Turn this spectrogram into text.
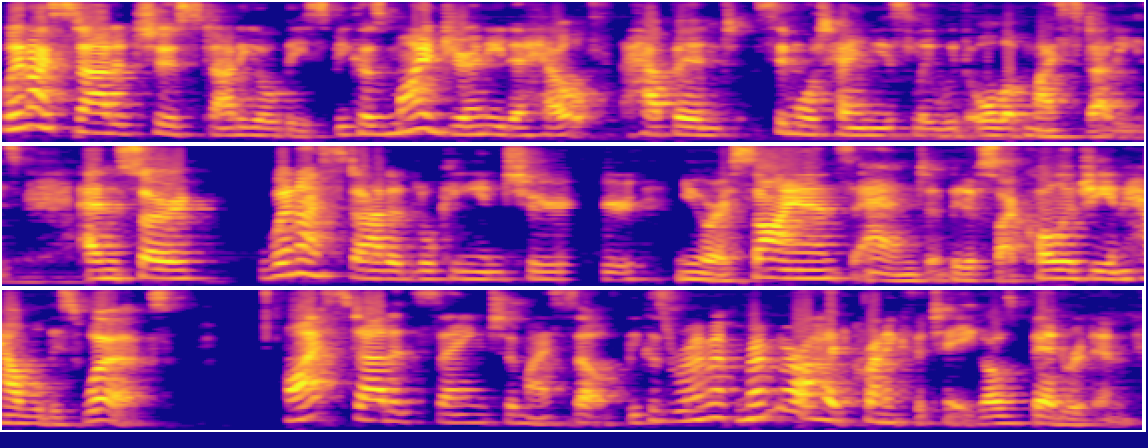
When I started to study all this, because my journey to health happened simultaneously with all of my studies. And so when I started looking into neuroscience and a bit of psychology and how all this works, I started saying to myself, because remember, remember I had chronic fatigue. I was bedridden.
